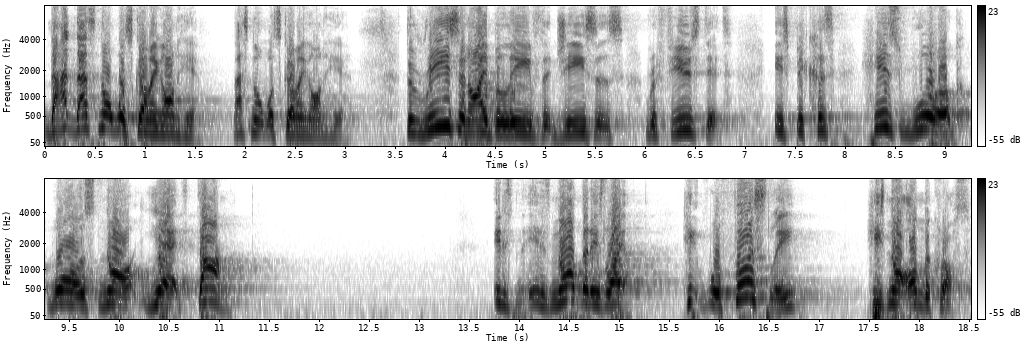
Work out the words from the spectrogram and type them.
that, that's not what's going on here. That's not what's going on here. The reason I believe that Jesus refused it is because his work was not yet done. It is, it is not that he's like, he, well, firstly, he's not on the cross.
